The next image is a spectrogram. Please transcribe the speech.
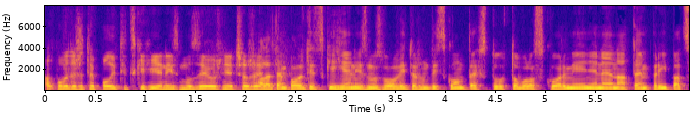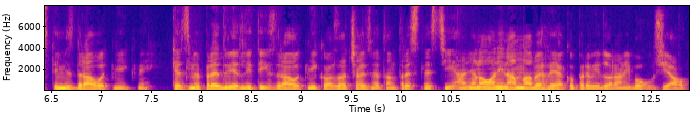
Ale povedať, že to je politický hyenizmus, je už niečo, že... Ale ten politický hyenizmus bol vytrhnutý z kontextu. To bolo skôr mienené na ten prípad s tými zdravotníkmi. Keď sme predviedli tých zdravotníkov a začali sme tam trestné stíhania. No oni nám nabehli ako prvý do rany, bohužiaľ.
